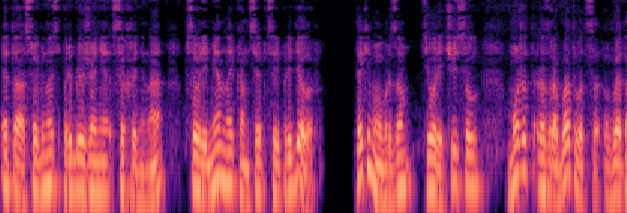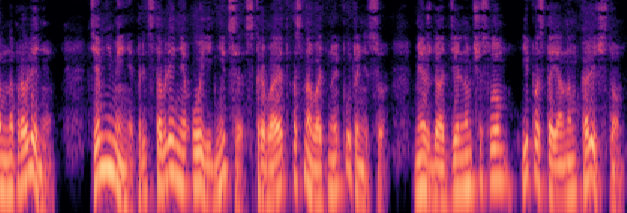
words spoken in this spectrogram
Эта особенность приближения сохранена в современной концепции пределов. Таким образом, теория чисел может разрабатываться в этом направлении. Тем не менее, представление о единице скрывает основательную путаницу между отдельным числом и постоянным количеством.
